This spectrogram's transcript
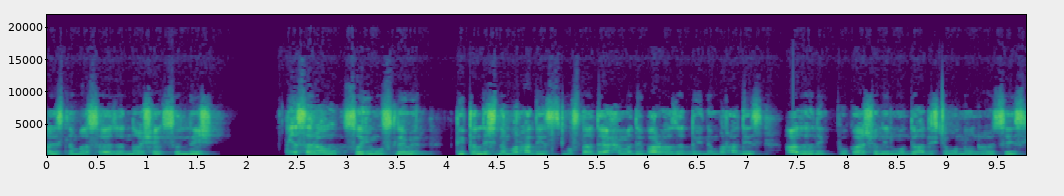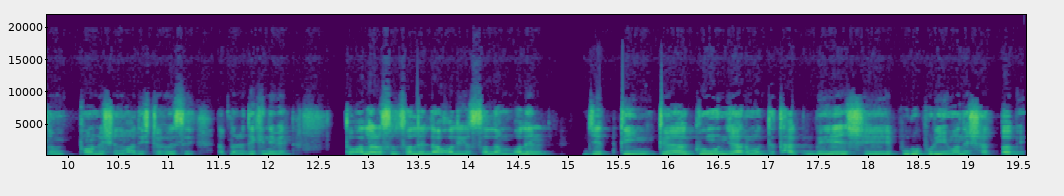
হাদিস নাম্বার ছয় হাজার নয়শো একচল্লিশ। এছাড়াও সহি মুসলিমের তেতাল্লিশ নম্বর হাদিস, মুসনাদ আহমদে বারো হাজার দুই নম্বর হাদিস, আধুনিক প্রকাশনীর মধ্যে হাদিসটা বর্ণনা রয়েছে, ইসলামিক ফাউন্ডেশন হাদিসটা রয়েছে, আপনারা দেখে নেবেন। তো আল্লাহ রসুল সাল্লাহ আলিয়াল্লাম বলেন যে, তিনটা গুণ যার মধ্যে থাকবে, সে পুরোপুরি ইমানের স্বাদ পাবে।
